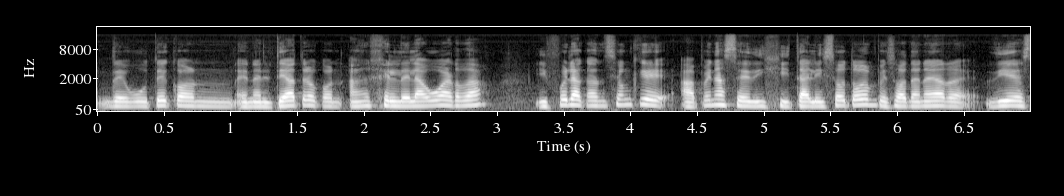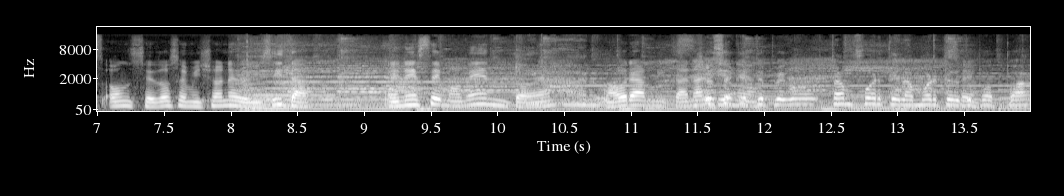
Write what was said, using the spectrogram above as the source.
debuté con, en el teatro con Ángel de la Guarda y fue la canción que apenas se digitalizó todo, empezó a tener 10, 11, 12 millones de visitas en ese momento. ¿eh? Ahora mi canal Yo sé tiene... que te pegó tan fuerte la muerte de Sí. tu papá.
